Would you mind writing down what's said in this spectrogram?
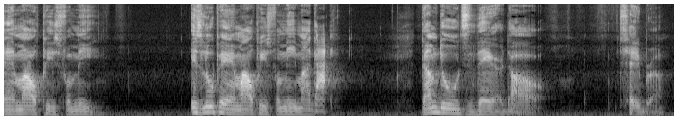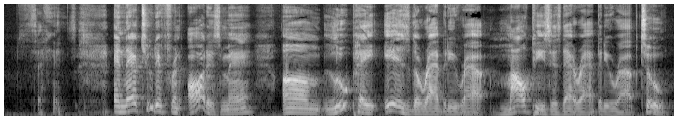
and Mouthpiece for me. Is Lupe and Mouthpiece for me, my guy. Them dudes there, dog. Say, bro. and they're two different artists, man. Um, Lupe is the rapidy rap. Mouthpiece is that rapidy rap too.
